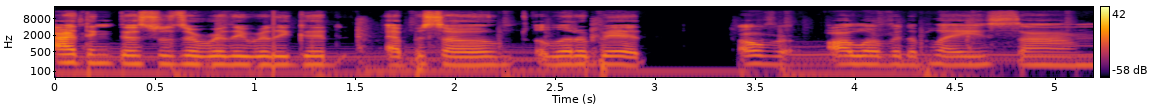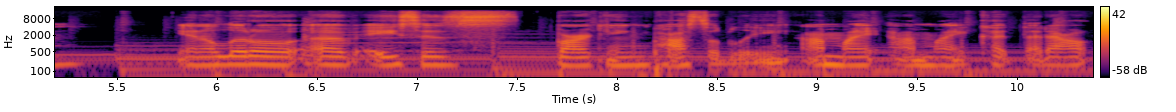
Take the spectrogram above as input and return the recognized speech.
i think this was a really really good episode a little bit over all over the place um and a little of ace's barking possibly. I might i might cut that out.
